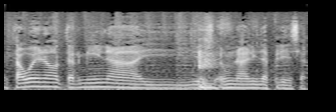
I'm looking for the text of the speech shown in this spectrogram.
está bueno, termina y es una linda experiencia.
